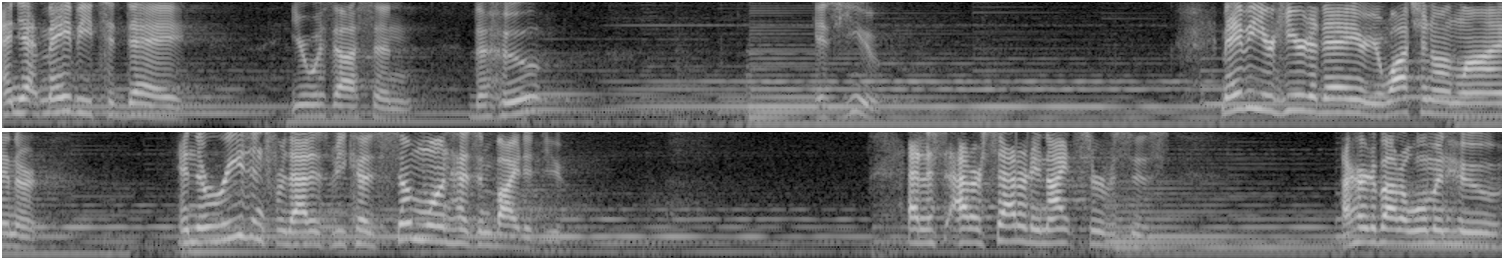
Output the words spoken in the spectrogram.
And yet, maybe today you're with us and the who is you. Maybe you're here today or you're watching online or and the reason for that is because someone has invited you. At, a, at our Saturday night services, I heard about a woman who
